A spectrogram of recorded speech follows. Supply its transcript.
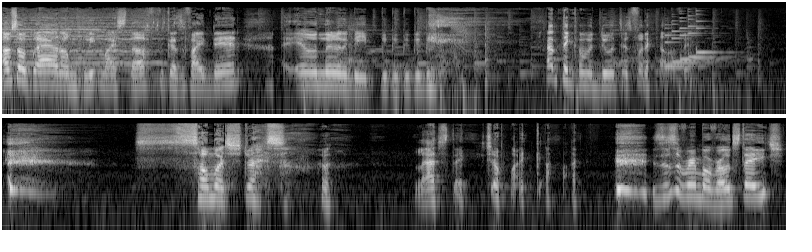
I'm so glad I don't bleep my stuff because if I did, it would literally be beep beep beep beep beep. I think I'm gonna do it just for the hell of it. So much stress. Last stage. Oh my god. Is this a Rainbow Road stage?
